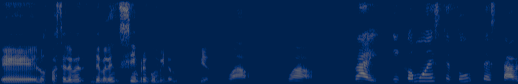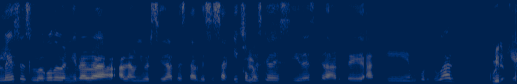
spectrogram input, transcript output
eh, los pasteles de Belén siempre combinan bien. Wow, wow. Ray, ¿y cómo es que tú te estableces luego de venir a la, a la universidad? ¿Te estableces aquí? ¿Cómo es que Cierto. decides quedarte aquí en Portugal? ¿Por Mira. qué?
